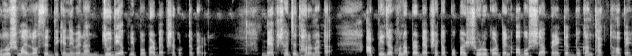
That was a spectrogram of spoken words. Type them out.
কোনো সময় লসের দিকে নেবে না যদি আপনি প্রপার ব্যবসা করতে পারেন। ব্যবসার যে ধারণাটা, আপনি যখন আপনার ব্যবসাটা প্রপার শুরু করবেন, অবশ্যই আপনার একটা দোকান থাকতে হবে।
